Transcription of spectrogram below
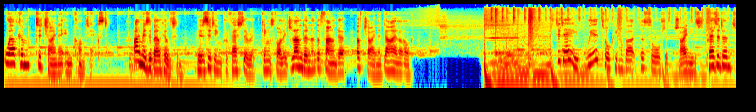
Welcome to China in Context. I'm Isabel Hilton, visiting professor at King's College London and the founder of China Dialogue. Today, we're talking about the thought of Chinese President,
